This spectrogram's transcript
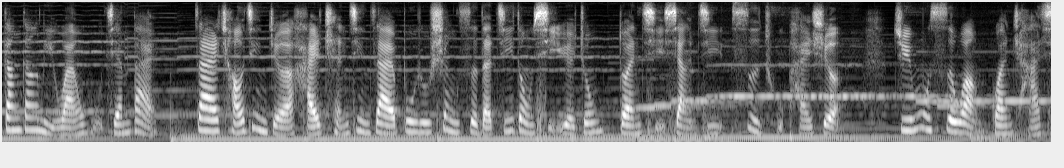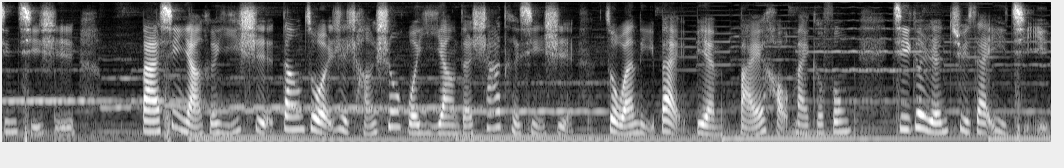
刚刚礼完午间拜，在朝觐者还沉浸在步入圣寺的激动喜悦中，端起相机四处拍摄，举目四望观察新奇时，把信仰和仪式当作日常生活一样的沙特信士，做完礼拜便摆好麦克风，几个人聚在一起，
